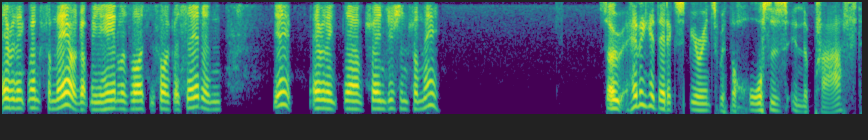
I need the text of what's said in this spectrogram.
everything went from there. I got my handler's license, like I said, and yeah, everything uh, transitioned from there. So, having had that experience with the horses in the past,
